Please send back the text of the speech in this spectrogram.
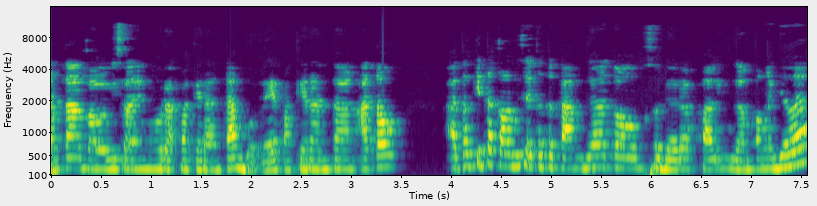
rantang kalau misalnya mau ra- pakai rantang boleh pakai rantang atau atau kita kalau misalnya ke tetangga atau saudara paling gampang aja lah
